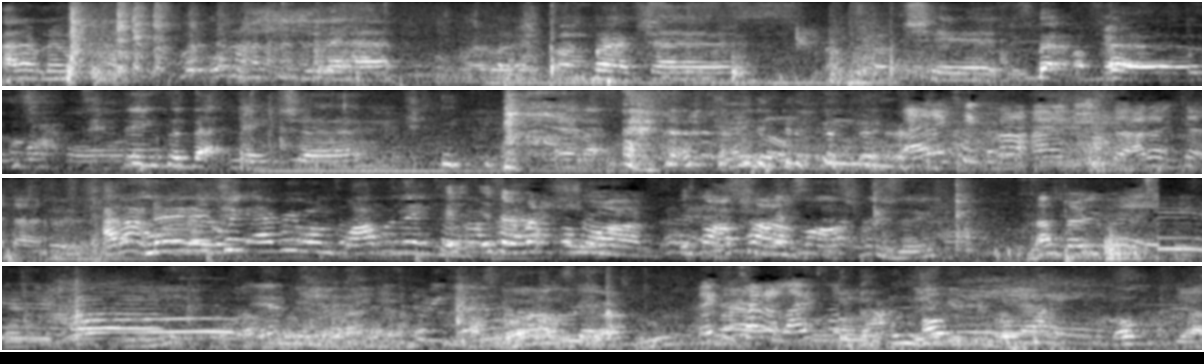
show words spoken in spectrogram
I don't know what kind of, food do they have. Burgers, chips, things of that nature. and I, I ain't taking out ID, so I don't get that. I don't know. They took everyone's. Why would they take? It's a restaurant. It's not a pub. It's freezing. That's very weird. They can turn the lights on. Oh, yeah.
